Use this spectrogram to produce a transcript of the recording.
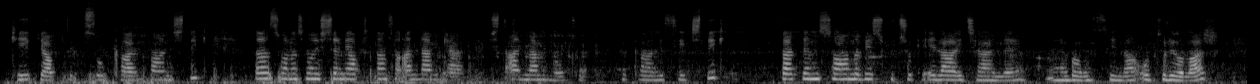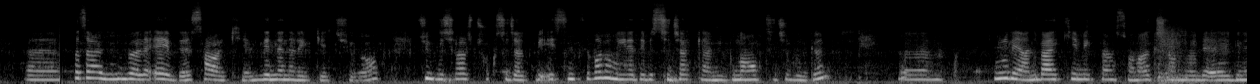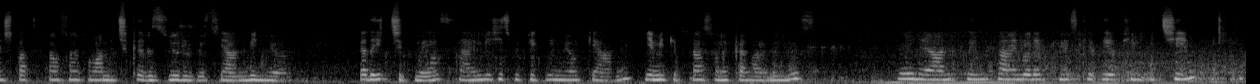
keyif yaptık. Soğuk kahve falan içtik. Daha sonra son işlerimi yaptıktan sonra annem geldi. İşte annemle oturduk. Kahvesi içtik. Saatlerimiz şu anda beş buçuk. Ela içeride e, babasıyla oturuyorlar. Ee, Pazar günü böyle evde sakin, dinlenerek geçiyor. Çünkü dışarı çok sıcak bir esinti var ama yine de bir sıcak yani bir bunaltıcı bugün. Ee, Öyle yani belki yemekten sonra akşam böyle e, güneş battıktan sonra falan bir çıkarız yürürüz yani bilmiyorum. Ya da hiç çıkmayız. Yani bir, hiçbir fikrim yok yani. Yemek yedikten sonra karar veririz. Öyle yani bir tane böyle Nescafe yapayım içeyim.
